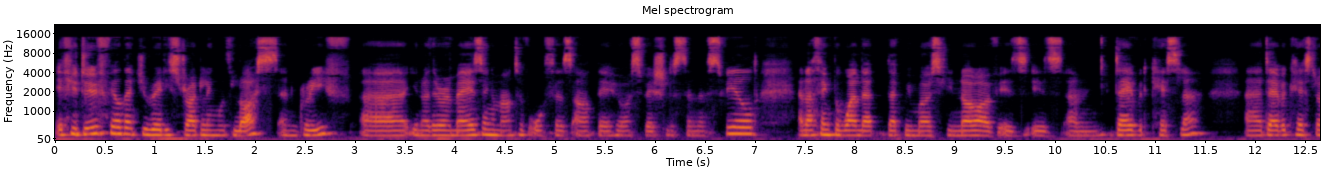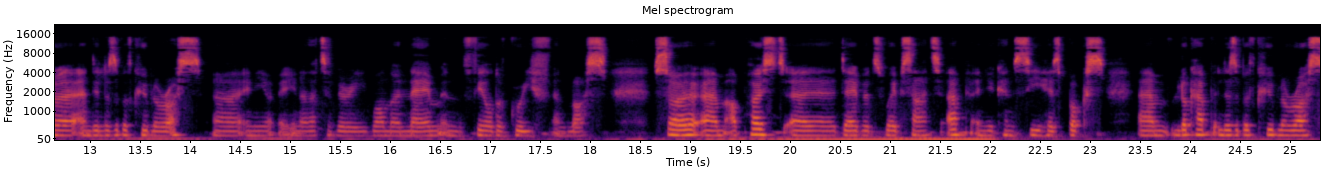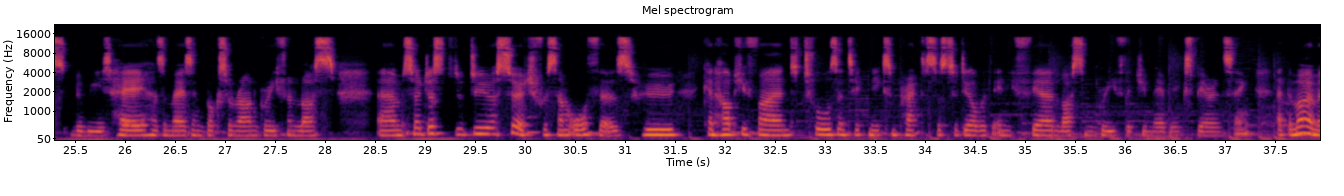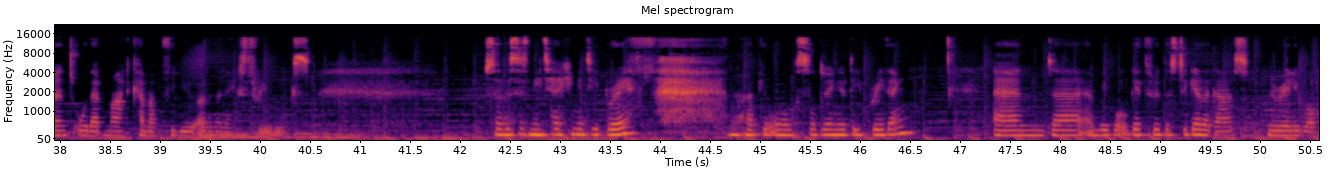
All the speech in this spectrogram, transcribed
If you do feel that you're really struggling with loss and grief, uh, you know, there are amazing amount of authors out there who are specialists in this field. And I think the one that, that we mostly know of is, is um, David Kessler uh, David Kessler and Elisabeth Kubler-Ross. Uh, you, know that's a very well-known name in the field of grief and loss. So um, I'll post uh, David's website up, and you can see his books. Um, look up Elisabeth Kubler-Ross. Louise Hay has amazing books around grief and loss. Um, so just do a search for some authors who can help you find tools and techniques and practices to deal with any fear, loss, and grief that you may be experiencing at the moment, or that might come up for you over the next three weeks. So, this is me taking a deep breath. I hope you're all still doing your deep breathing. And, uh, and we will get through this together, guys. We really will.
